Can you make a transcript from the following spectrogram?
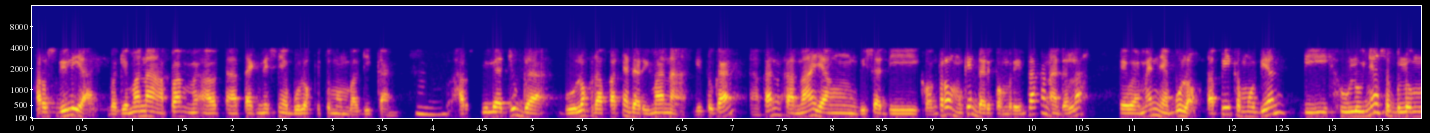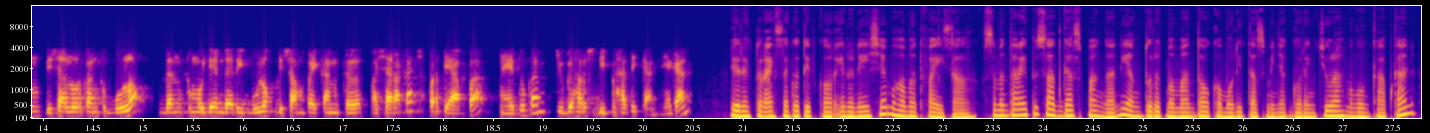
harus dilihat bagaimana apa eh, teknisnya Bulog itu membagikan. Hmm. Harus dilihat juga Bulog dapatnya dari mana gitu kan. Nah kan karena yang bisa dikontrol mungkin dari pemerintah kan adalah BUMN-nya Bulog. Tapi kemudian di hulunya sebelum disalurkan ke Bulog dan kemudian dari Bulog disampaikan ke masyarakat seperti apa, nah itu kan juga harus diperhatikan, ya kan? Direktur Eksekutif Kor Indonesia Muhammad Faisal. Sementara itu Satgas Pangan yang turut memantau komoditas minyak goreng curah mengungkapkan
